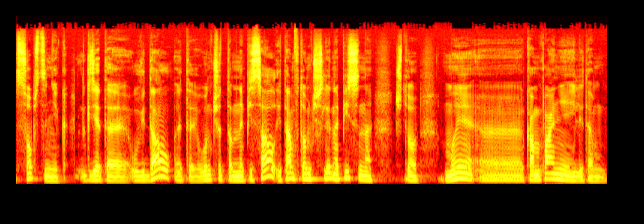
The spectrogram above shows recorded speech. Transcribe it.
собственник где-то увидал это, он что-то там написал, и там в том числе написано, что мы, э, компания, или там,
